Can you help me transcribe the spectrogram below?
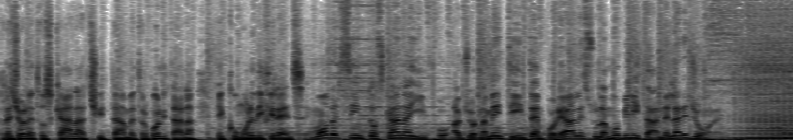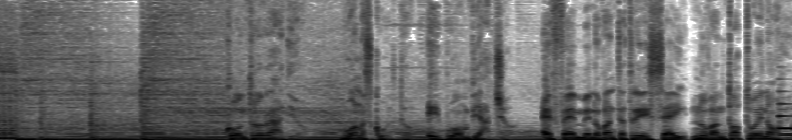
Regione Toscana, Città Metropolitana e Comune di Firenze. Muoversi in Toscana Info, aggiornamenti in tempo reale sulla mobilità nella regione. Controradio. Buon ascolto e buon viaggio. FM 93 6 98 e 9.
